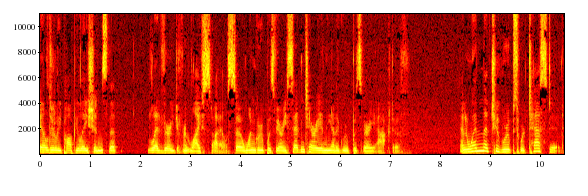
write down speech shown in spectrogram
elderly populations that led very different lifestyles. So one group was very sedentary and the other group was very active. And when the two groups were tested,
